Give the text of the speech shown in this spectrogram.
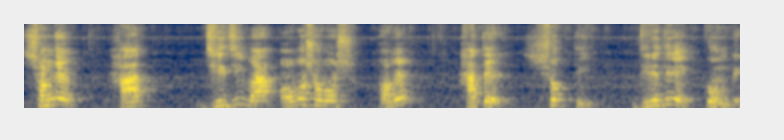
সঙ্গে হাত ঝিঝি বা অবশ অবশ হবে, হাতের শক্তি ধীরে ধীরে কমবে।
